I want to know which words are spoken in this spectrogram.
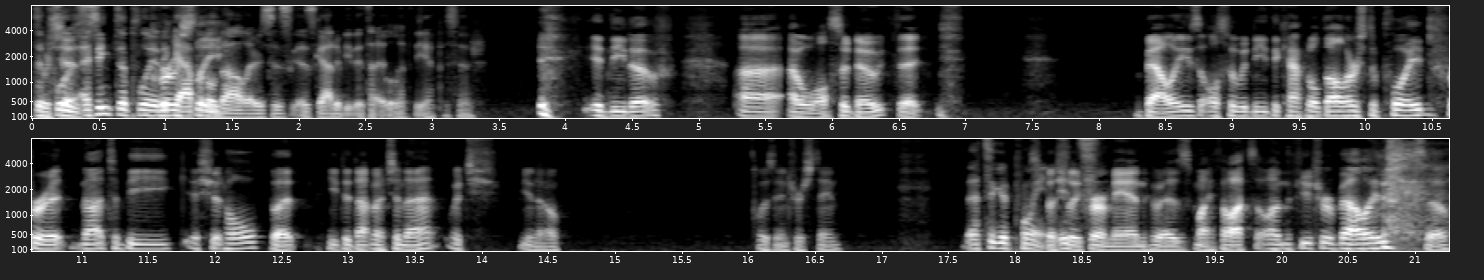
Deploy, I think deploy the capital dollars has, has got to be the title of the episode. in need of. Uh, I will also note that Bally's also would need the capital dollars deployed for it not to be a shithole, but he did not mention that, which, you know, was interesting. That's a good point. Especially It's- for a man who has my thoughts on the future of Bally's. So,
